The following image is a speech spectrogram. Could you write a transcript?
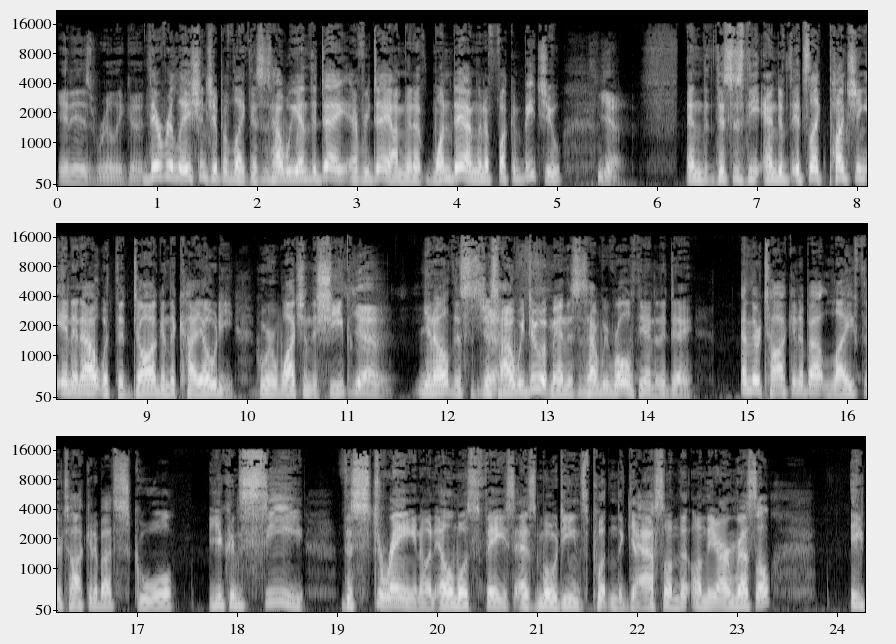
It is really good. their relationship of like this is how we end the day. Every day i'm gonna one day i'm gonna fucking beat you. Yeah, and this is the end of it's like punching in and out with the dog and the coyote who are watching the sheep. Yeah, you know this is just Yeah. how we do it man. This is how we roll at the end of the day. And they're talking about life. They're talking about school. You can see the strain on elmo's face as modine's putting the gas on the on the arm wrestle. He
